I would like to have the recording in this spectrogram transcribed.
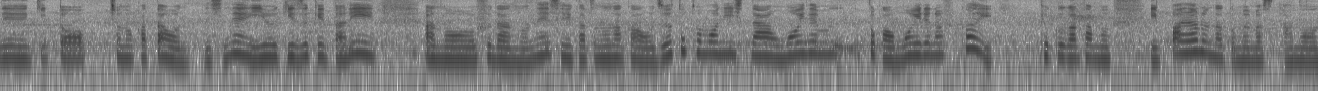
できっとその方をですね勇気づけたりあの普段のね生活の中をずっと共にした思い出とか思い入れの深い曲が多分いっぱいあるんだと思います。あの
